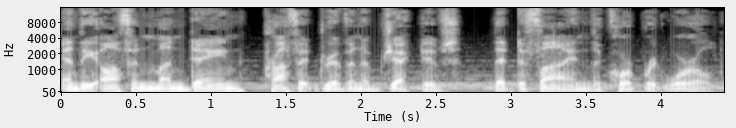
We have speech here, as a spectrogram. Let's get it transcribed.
and the often mundane, profit-driven objectives that define the corporate world.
